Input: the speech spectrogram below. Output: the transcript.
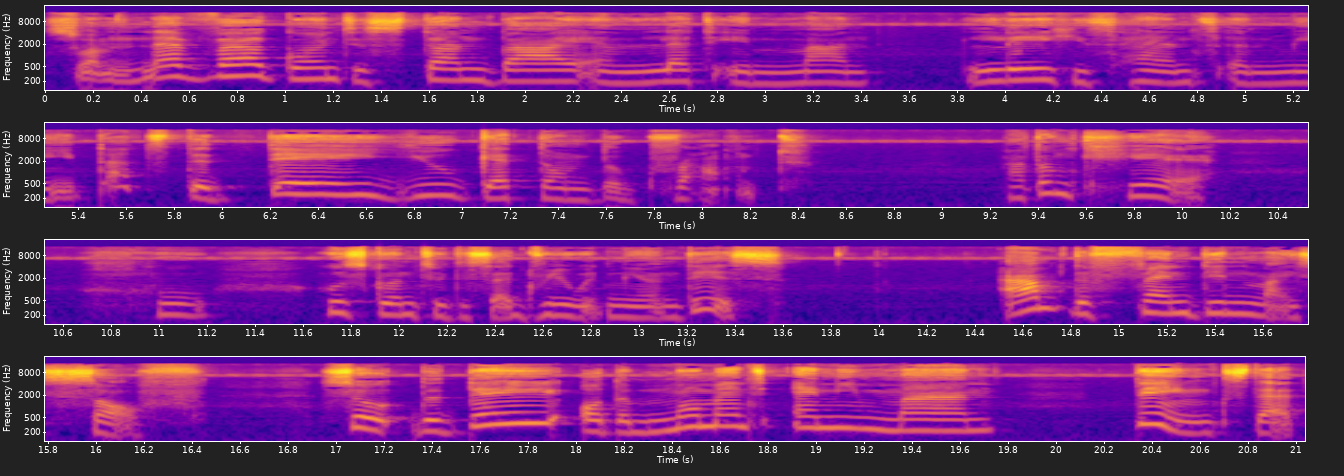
So I'm never going to stand by and let a man lay his hands on me. That's the day you get on the ground. I don't care who who's going to disagree with me on this. I'm defending myself so the day or the moment any man thinks that,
